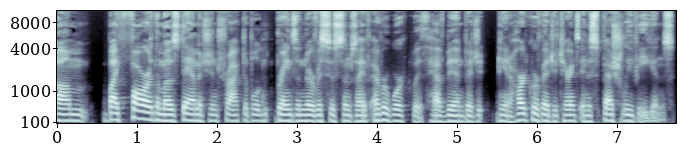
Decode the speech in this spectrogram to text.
Um, by far the most damaged and tractable brains and nervous systems I've ever worked with have been, veg- you know, hardcore vegetarians and especially vegans.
